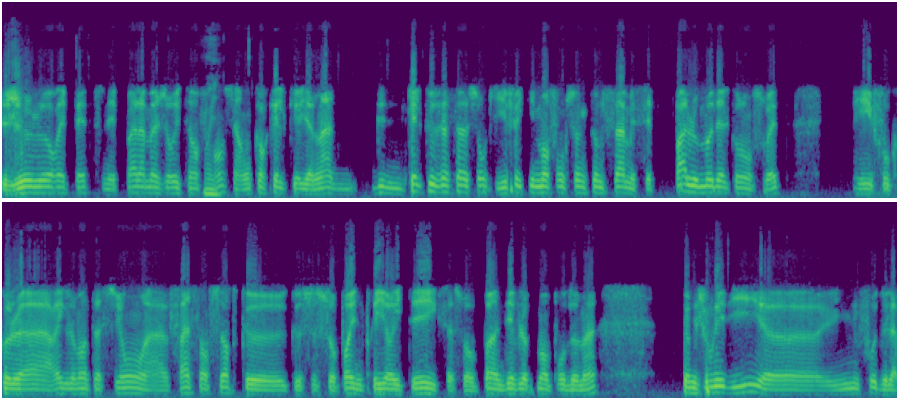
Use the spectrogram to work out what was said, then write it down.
Je le répète, ce n'est pas la majorité en France. Il y a encore quelques, il y en a quelques installations qui effectivement fonctionnent comme ça, mais c'est pas le modèle que l'on souhaite. Et il faut que la réglementation euh, fasse en sorte que, que ce soit pas une priorité et que ce soit pas un développement pour demain. Comme je vous l'ai dit, euh, il nous faut de la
